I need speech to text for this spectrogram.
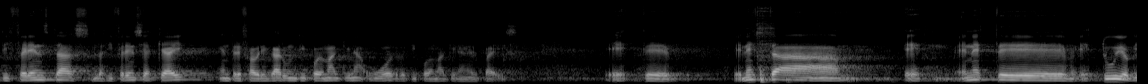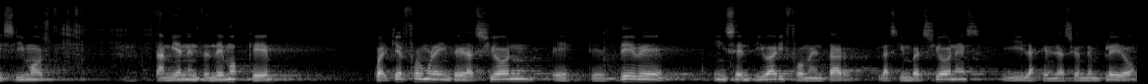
diferencias que hay entre fabricar un tipo de máquina u otro tipo de máquina en el país. Este, en, esta, en este estudio que hicimos también entendemos que Cualquier fórmula de integración este, debe incentivar y fomentar las inversiones y la generación de empleo.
